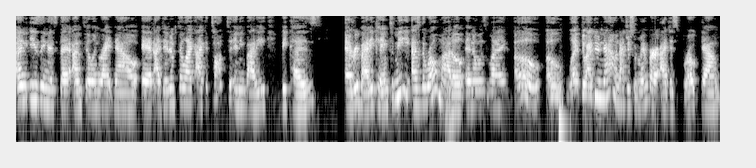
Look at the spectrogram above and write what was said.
uneasiness that I'm feeling right now, and I didn't feel like I could talk to anybody because everybody came to me as the role model. And it was like oh oh what do i do now? And i just remember i just broke down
